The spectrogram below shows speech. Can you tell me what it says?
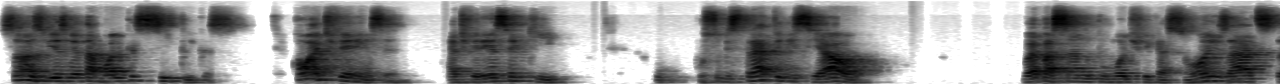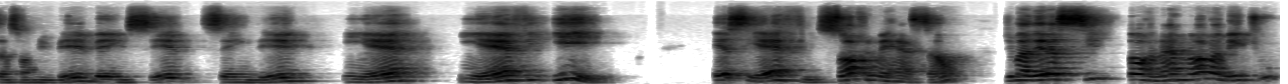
São as vias metabólicas cíclicas. Qual a diferença? A diferença é que o substrato inicial vai passando por modificações, A se transforma em B, B em C, C em D, em E, em F, e esse F sofre uma reação de maneira a se tornar novamente o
